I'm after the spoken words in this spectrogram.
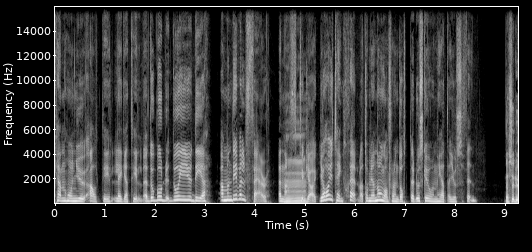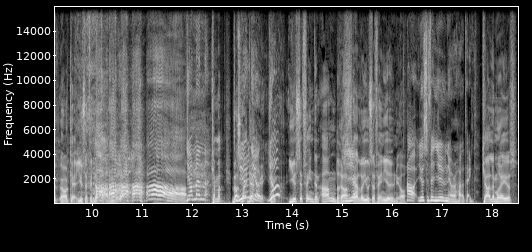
kan hon ju alltid lägga till det. Då, borde, då är ju det, ja men det är väl fair enough Mm. tycker jag. Jag har ju tänkt själv att om jag någon gång får en dotter då ska hon heta Josefin. Alltså, du, okej, Josefin den andra. Ja men, Kan man, va, va, Junior, den, ja. Josefin den andra Ja. eller Josefin junior? ja Josefin junior har jag tänkt. Kalle Moraeus?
